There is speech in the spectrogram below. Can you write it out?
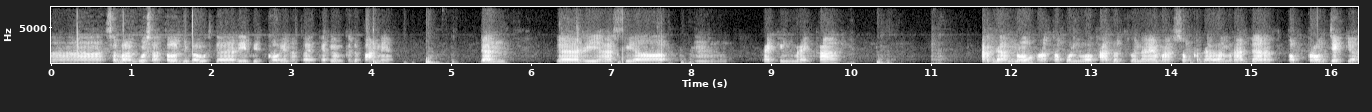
uh, sebagus atau lebih bagus dari Bitcoin atau Ethereum ke depannya. Dan dari hasil hmm, tracking mereka, Cardano ataupun Polkadot sebenarnya masuk ke dalam radar top project ya.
